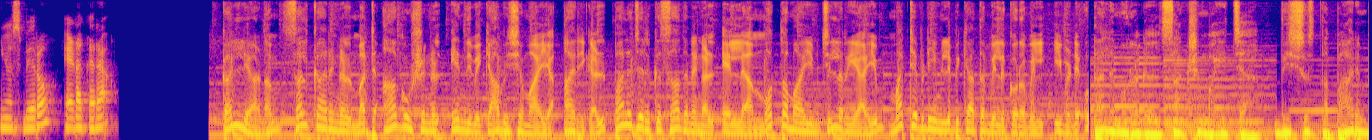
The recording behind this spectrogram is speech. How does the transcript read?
ന്യൂസ് ബ്യൂറോ എടക്കര കല്യാണം സൽക്കാരങ്ങൾ മറ്റ് ആഘോഷങ്ങൾ എന്നിവയ്ക്ക് ആവശ്യമായ അരികൾ പലചരക്ക് സാധനങ്ങൾ എല്ലാം മൊത്തമായും ചില്ലറയായും മറ്റെവിടെയും ലഭിക്കാത്ത വിലക്കുറവിൽ ഇവിടെ തലമുറകൾ സാക്ഷ്യം വഹിച്ച വിശ്വസ്ത പാരമ്പര്യം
